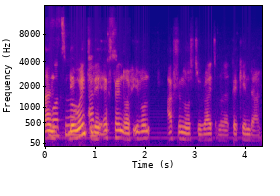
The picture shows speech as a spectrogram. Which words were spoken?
And but they went to I the don't- extent of even asking us to write an undertaking that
